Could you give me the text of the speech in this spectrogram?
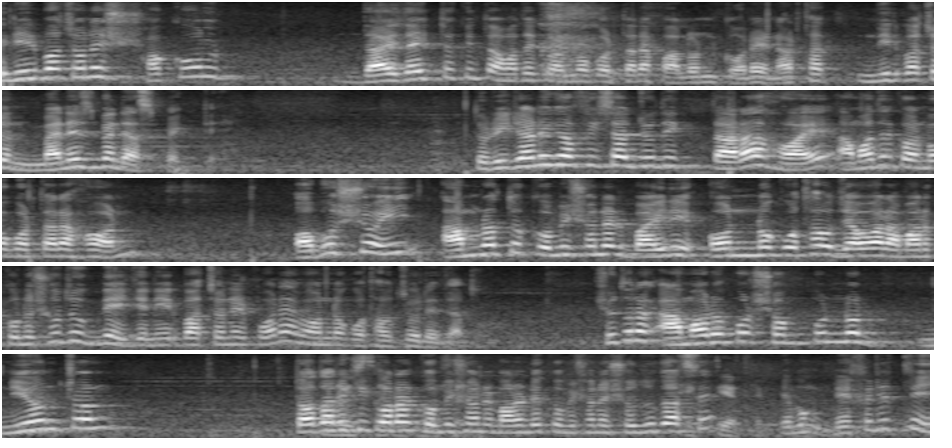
এই নির্বাচনের সকল দায় দায়িত্ব কিন্তু আমাদের কর্মকর্তারা পালন করেন, অর্থাৎ নির্বাচন ম্যানেজমেন্ট অ্যাসপেক্টে তো রিটার্নিং অফিসার যদি তারা হয়, আমাদের কর্মকর্তারা হন অবশ্যই আমরা তো কমিশনের বাইরে অন্য কোথাও যাওয়ার আমার কোনো সুযোগ নেই যে নির্বাচনের পরে আমি অন্য কোথাও চলে যাব। সুতরাং আমার উপর সম্পূর্ণ নিয়ন্ত্রণ তদারকি করার কমিশনের মাননীয় কমিশনের সুযোগ আছে এবং ডেফিনেটলি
